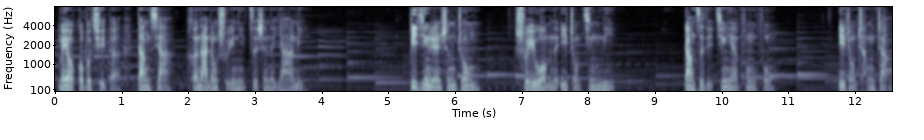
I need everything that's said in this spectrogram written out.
没有过不去的当下和那种属于你自身的压力。毕竟人生中，属于我们的一种经历，让自己经验丰富；一种成长，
